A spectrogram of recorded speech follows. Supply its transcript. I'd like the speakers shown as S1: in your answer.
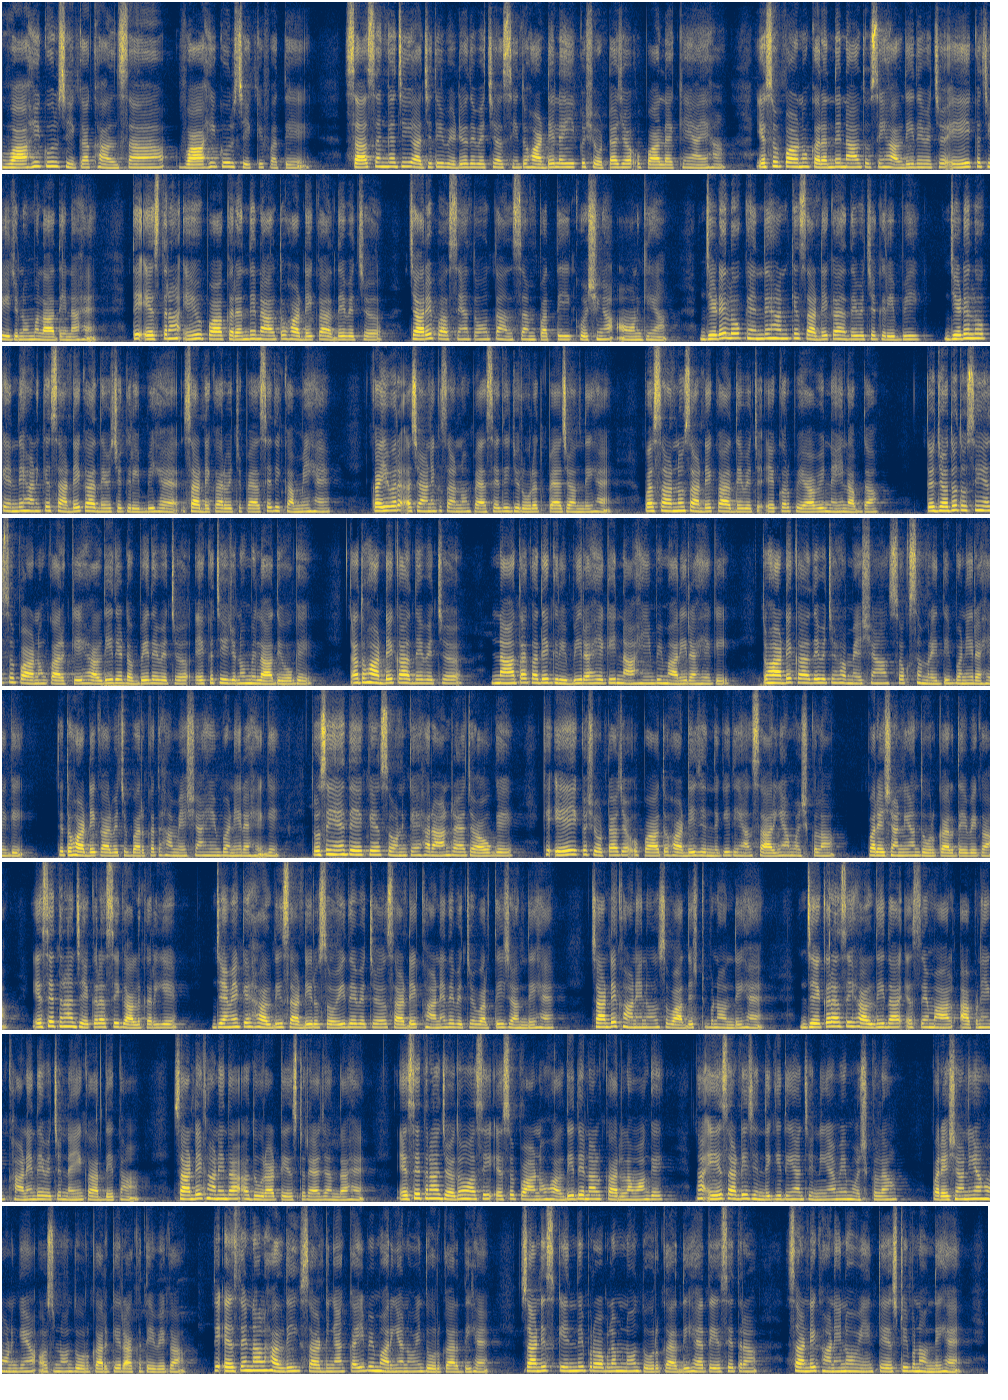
S1: ਵਾਹਿਗੁਰੂ ਜੀ ਕਾ ਖਾਲਸਾ, ਵਾਹਿਗੁਰੂ ਜੀ ਕੀ ਫਤਿਹ। ਸਾਧ ਸੰਗਤ ਜੀ, ਅੱਜ ਦੀ ਵੀਡੀਓ ਦੇ ਵਿੱਚ ਅਸੀਂ ਤੁਹਾਡੇ ਲਈ ਇੱਕ ਛੋਟਾ ਜਿਹਾ ਉਪਾਅ ਲੈ ਕੇ ਆਏ ਹਾਂ। ਇਸ ਉਪਾਅ ਨੂੰ ਕਰਨ ਦੇ ਨਾਲ ਤੁਸੀਂ ਹਲਦੀ ਦੇ ਵਿੱਚ ਇਹ ਇੱਕ ਚੀਜ਼ ਨੂੰ ਮਿਲਾ ਦੇਣਾ ਹੈ। ਤੇ ਇਸ ਤਰ੍ਹਾਂ ਇਹ ਉਪਾਅ ਕਰਨ ਦੇ ਨਾਲ ਤੁਹਾਡੇ ਘਰ ਦੇ ਵਿੱਚ ਚਾਰੇ ਪਾਸਿਆਂ ਤੋਂ ਧਨ ਸੰਪਤੀ ਖੁਸ਼ੀਆਂ ਆਉਣਗੀਆਂ। ਜਿਹੜੇ ਲੋਕ ਕਹਿੰਦੇ ਹਨ ਕਿ ਸਾਡੇ ਘਰ ਦੇ ਵਿੱਚ ਗਰੀਬੀ ਜਿਹੜੇ ਲੋਕ ਕਹਿੰਦੇ ਹਨ ਕਿ ਸਾਡੇ ਘਰ ਦੇ ਵਿੱਚ ਗਰੀਬੀ ਹੈ, ਸਾਡੇ ਘਰ ਵਿੱਚ ਪੈਸੇ ਦੀ ਕਮੀ ਹੈ, ਕਈ ਵਾਰ ਅਚਾਨਕ ਸਾਨੂੰ ਪੈਸੇ ਦੀ ਜ਼ਰੂਰਤ ਪੈ ਜਾਂਦੀ ਹੈ, ਪਰ ਸਾਨੂੰ ਸਾਡੇ ਘਰ ਦੇ ਵਿੱਚ 1 ਰੁਪਿਆ ਵੀ ਨਹੀਂ ਲੱਭਦਾ। ਤੇ ਜਦੋਂ ਤੁਸੀਂ ਇਸ ਉਪਾਅ ਨੂੰ ਕਰਕੇ ਹਲਦੀ ਦੇ ਡੱਬੇ ਦੇ ਵਿੱਚ ਇੱਕ ਚੀਜ਼ ਨੂੰ ਮਿਲਾ ਦਿਓਗੇ, ਤਾਂ ਤੁਹਾਡੇ ਘਰ ਦੇ ਵਿੱਚ ਨਾ ਤਾਂ ਕਦੇ ਗਰੀਬੀ ਰਹੇਗੀ, ਨਾ ਹੀ ਬਿਮਾਰੀ ਰਹੇਗੀ। ਤੁਹਾਡੇ ਘਰ ਦੇ ਵਿੱਚ ਹਮੇਸ਼ਾ ਸੁੱਖ ਸਮਰਿੱਧੀ ਬਣੀ ਰਹੇਗੀ ਤੇ ਤੁਹਾਡੇ ਘਰ ਵਿੱਚ ਬਰਕਤ ਹਮੇਸ਼ਾ ਹੀ ਬਣੀ ਰਹੇਗੀ। ਤੁਸੀਂ ਇਹ ਦੇਖ ਕੇ, ਸੁਣ ਕੇ ਹੈਰਾਨ ਰਹਿ ਜਾਓਗੇ ਕਿ ਇਹ ਇੱਕ ਛੋਟਾ ਜਿਹਾ ਉਪਾਅ ਤੁਹਾਡੀ ਜ਼ਿੰਦਗੀ ਦੀਆਂ ਸਾਰੀਆਂ ਮੁਸ਼ਕਲਾਂ, ਪਰੇਸ਼ਾਨੀਆਂ ਦੂਰ ਕਰ ਦੇਵੇਗਾ। ਇਸੇ ਤਰ੍ਹਾਂ ਜੇਕਰ ਅਸੀਂ ਗੱਲ ਕਰੀਏ, ਜਿਵੇਂ ਕਿ ਹਲਦੀ ਸਾਡੀ ਰਸੋਈ ਦੇ ਵਿੱਚ, ਸਾਡੇ ਖਾਣੇ ਦੇ ਵਿੱਚ ਵਰਤੀ ਜਾਂਦੀ ਹੈ, ਸਾਡੇ ਖਾਣੇ ਨੂੰ ਸਵਾਦਿਸ਼ਟ ਬਣਾਉਂਦੀ ਹੈ ਜੇਕਰ ਅਸੀਂ ਹਲਦੀ ਦਾ ਇਸਤੇਮਾਲ ਆਪਣੇ ਖਾਣੇ ਦੇ ਵਿੱਚ ਨਹੀਂ ਕਰਦੇ ਤਾਂ ਸਾਡੇ ਖਾਣੇ ਦਾ ਅਧੂਰਾ ਟੇਸਟ ਰਹਿ ਜਾਂਦਾ ਹੈ। ਇਸੇ ਤਰ੍ਹਾਂ ਜਦੋਂ ਅਸੀਂ ਇਸ ਉਪਾਅ ਨੂੰ ਹਲਦੀ ਦੇ ਨਾਲ ਕਰ ਲਵਾਂਗੇ, ਤਾਂ ਇਹ ਸਾਡੀ ਜ਼ਿੰਦਗੀ ਦੀਆਂ ਜਿੰਨੀਆਂ ਵੀ ਮੁਸ਼ਕਲਾਂ, ਪਰੇਸ਼ਾਨੀਆਂ ਹੋਣਗੀਆਂ ਉਸ ਨੂੰ ਦੂਰ ਕਰਕੇ ਰੱਖ ਦੇਵੇਗਾ। ਤੇ ਇਸ ਦੇ ਨਾਲ ਹਲਦੀ ਸਾਡੀਆਂ ਕਈ ਬਿਮਾਰੀਆਂ ਨੂੰ ਵੀ ਦੂਰ ਕਰਦੀ ਹੈ। ਸਾਡੀ ਸਕਿਨ ਦੀ ਪ੍ਰੋਬਲਮ ਨੂੰ ਦੂਰ ਕਰਦੀ ਹੈ ਤੇ ਇਸੇ ਤਰ੍ਹਾਂ ਸਾਡੇ ਖਾਣੇ ਨੂੰ ਵੀ ਟੇਸਟੀ ਬਣਾਉਂਦੀ ਹੈ।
